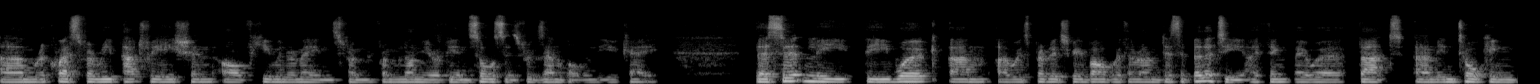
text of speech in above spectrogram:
um, requests for repatriation of human remains from, from non-European sources, for example, in the UK there's certainly the work um, I was privileged to be involved with around disability. I think there were that um, in talking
